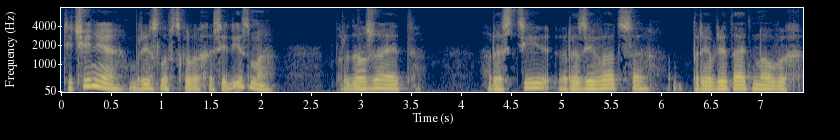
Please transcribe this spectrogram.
Течение бресловского хасидизма продолжает расти, развиваться, приобретать новых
